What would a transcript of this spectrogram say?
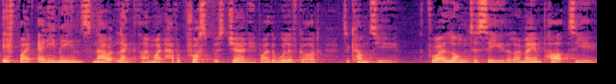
if by any means now at length I might have a prosperous journey by the will of God, to come to you, for I long to see you that I may impart to you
